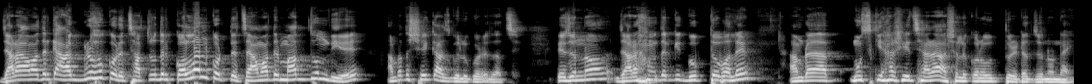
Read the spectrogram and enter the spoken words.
যারা আমাদেরকে আগ্রহ করে ছাত্রদের কল্যাণ করতে চায় আমাদের মাধ্যম দিয়ে আমরা তো সেই কাজগুলো করে যাচ্ছি। এজন্য যারা আমাদেরকে গুপ্ত বলে আমরা মুস্কি হাসি ছাড়া আসলে কোনো উত্তর এটার জন্য নাই।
